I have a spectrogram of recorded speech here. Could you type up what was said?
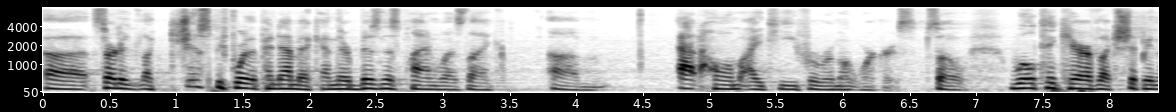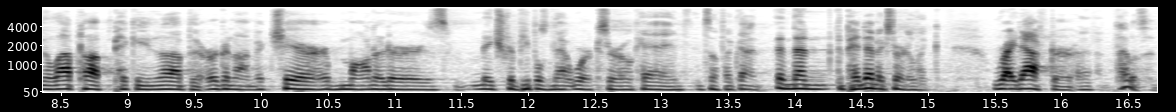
uh, started like just before the pandemic, and their business plan was like. Um, at-home IT for remote workers. So we'll take care of like shipping the laptop, picking it up, the ergonomic chair, monitors, make sure people's networks are okay and, and stuff like that. And then the pandemic started like right after. that was a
